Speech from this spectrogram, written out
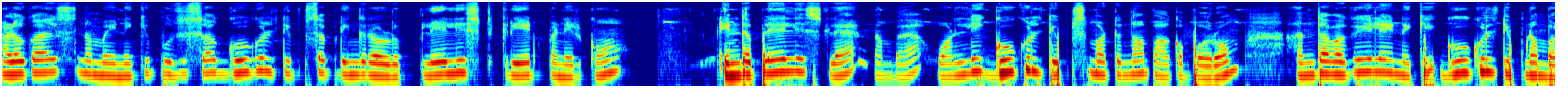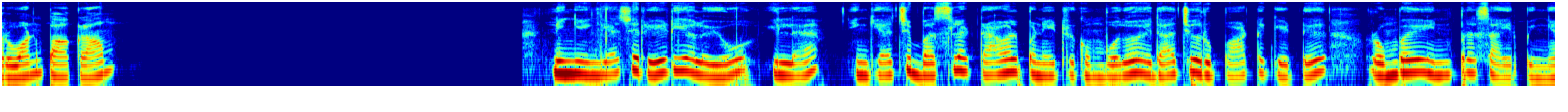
ஹலோ காய்ஸ் நம்ம இன்றைக்கி புதுசாக கூகுள் டிப்ஸ் அப்படிங்கிற ஒரு பிளேலிஸ்ட் க்ரியேட் பண்ணியிருக்கோம் இந்த பிளேலிஸ்ட்டில் நம்ம ஒன்லி கூகுள் டிப்ஸ் மட்டும்தான் பார்க்க போகிறோம் அந்த வகையில் இன்றைக்கி கூகுள் டிப் நம்பர் ஒன் பார்க்கலாம். நீங்கள் எங்கேயாச்சும் ரேடியோலையோ இல்லை எங்கேயாச்சும் பஸ்ஸில் ட்ராவல் பண்ணிகிட்ருக்கும் போதோ ஏதாச்சும் ஒரு பாட்டை கேட்டு ரொம்பவே இம்ப்ரெஸ் ஆகிருப்பீங்க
